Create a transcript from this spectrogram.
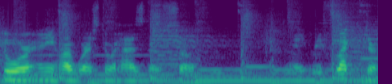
store, any hardware store has those. So a reflector.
